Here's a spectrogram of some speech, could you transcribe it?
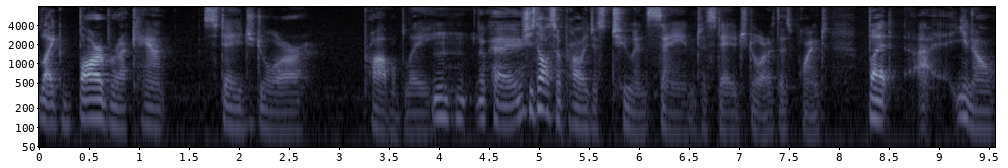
like Barbara can't stage door probably. Mhm, Okay. She's also probably just too insane to stage door at this point. But uh, you know,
